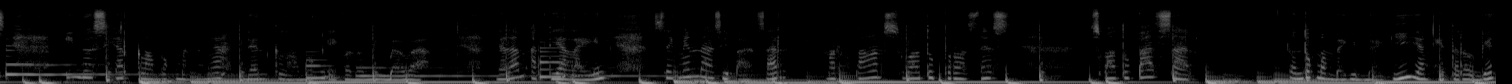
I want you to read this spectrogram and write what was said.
atas, Indosiar kelompok menengah, dan kelompok ekonomi bawah. Dalam artian lain, segmentasi pasar merupakan suatu proses suatu pasar untuk membagi-bagi yang heterogen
